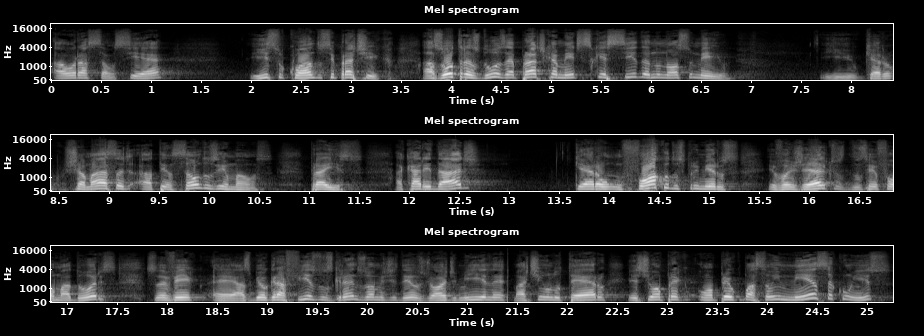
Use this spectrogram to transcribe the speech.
a oração, se é isso quando se pratica. As outras duas é praticamente esquecida no nosso meio. E eu quero chamar essa atenção dos irmãos para isso. A caridade, que era um foco dos primeiros evangélicos, dos reformadores. Você vai ver é, as biografias dos grandes homens de Deus, George Miller, Martinho Lutero, eles tinham uma preocupação imensa com isso.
